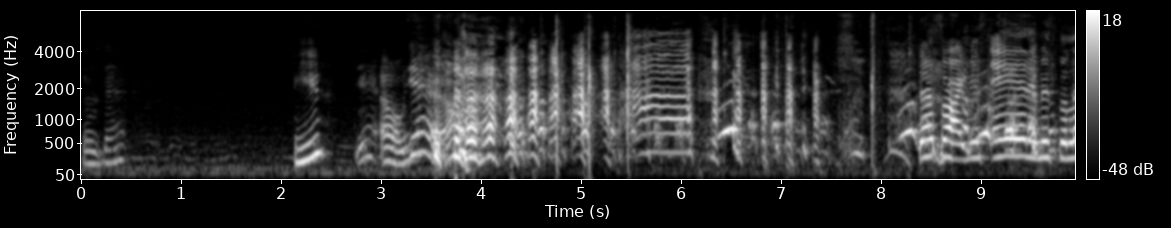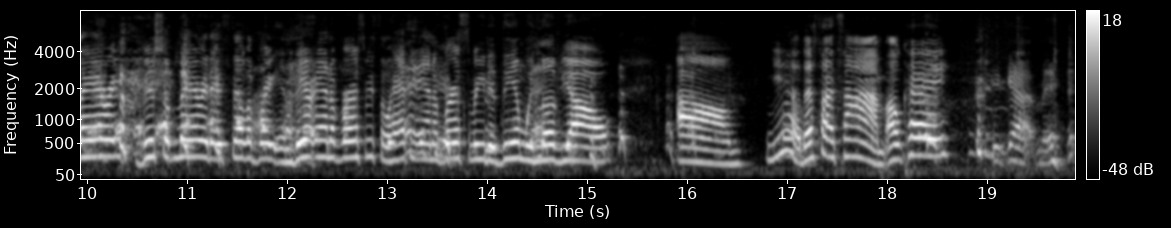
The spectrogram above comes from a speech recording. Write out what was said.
Who's that? you? Yeah. Oh, yeah. That's right, Miss Ann and Mr. Larry, Bishop Larry, they're celebrating their anniversary. So, happy Thank you. anniversary to them. We love y'all. Um, yeah, that's our time, okay? you got me.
